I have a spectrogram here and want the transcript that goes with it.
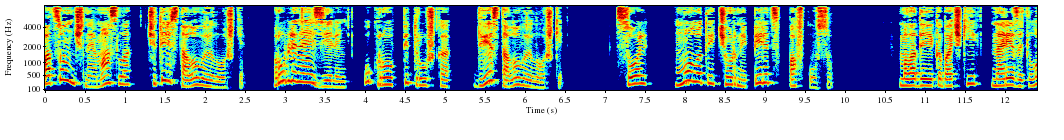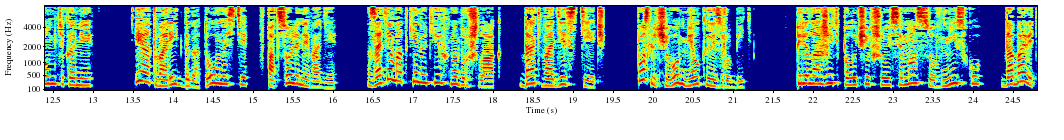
Подсолнечное масло – 4 столовые ложки. Рубленая зелень, укроп, петрушка – 2 столовые ложки. Соль, молотый черный перец по вкусу. Молодые кабачки нарезать ломтиками и отварить до готовности в подсоленной воде. Затем откинуть их на дуршлаг, дать воде стечь, после чего мелко изрубить. Переложить получившуюся массу в миску, добавить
